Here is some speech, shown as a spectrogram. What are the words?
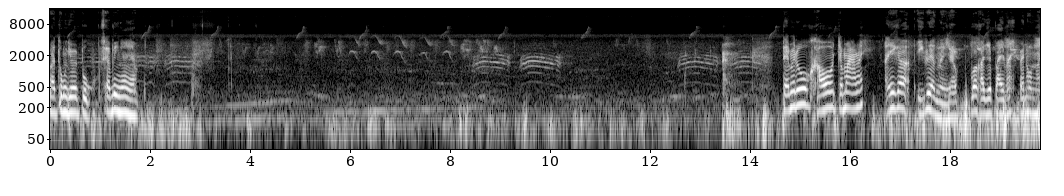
ปาตุงจะไปปลุกแซมวิ่งให้ครับแต่ไม่รู้เขาจะมาไหม อันนี้ก็อีกเรื่องหนึ่งครับ ว่าเขาจะไปไหม ไปโน่นไหม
